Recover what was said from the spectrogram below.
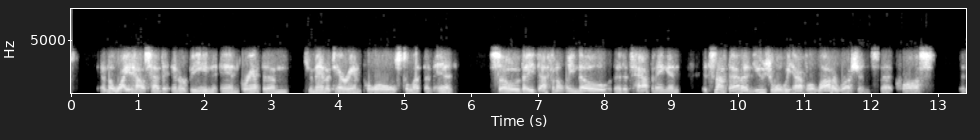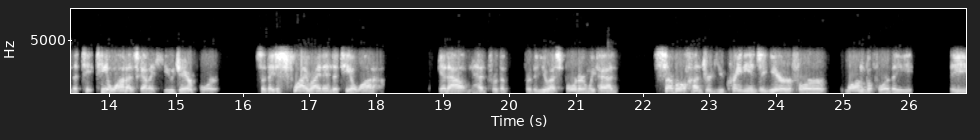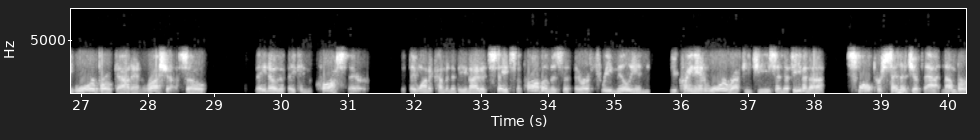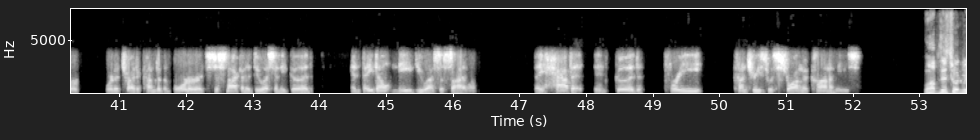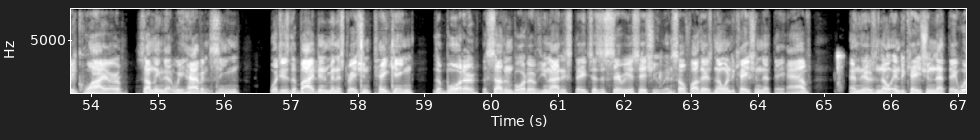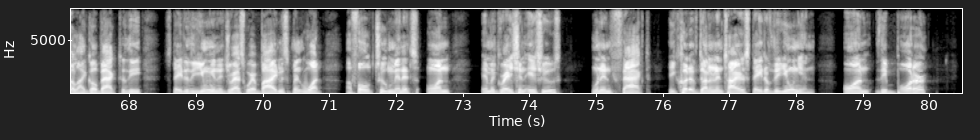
and the White House had to intervene and grant them humanitarian paroles to let them in. So they definitely know that it's happening, and it's not that unusual. We have a lot of Russians that cross, and the T- Tijuana's got a huge airport, so they just fly right into Tijuana, get out and head for the for the U.S. border, and we've had several hundred Ukrainians a year for long before the the war broke out in Russia. So they know that they can cross there if they want to come into the United States. The problem is that there are 3 million Ukrainian war refugees, and if even a small percentage of that number were to try to come to the border, it's just not going to do us any good. And they don't need U.S. asylum. They have it in good, free countries with strong economies. Well, this would require something that we haven't seen, which is the Biden administration taking the border, the southern border of the United States, as a serious issue. And so far, there's no indication that they have, and there's no indication that they will. I go back to the State of the Union address where Biden spent what, a full two minutes on immigration issues, when in fact, he could have done an entire State of the Union on the border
